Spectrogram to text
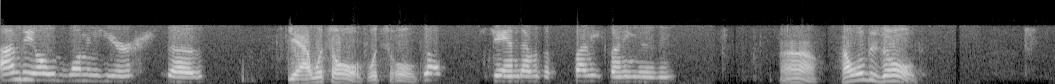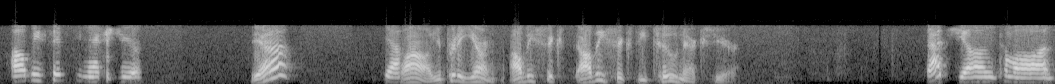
I'm the old woman here, so Yeah, what's old? What's old? Well, Jam, that was a funny, funny movie. Oh, how old is old? I'll be 50 next year. Yeah. Yeah. Wow, you're pretty young. I'll be six. I'll be sixty-two next year. That's young. Come on.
